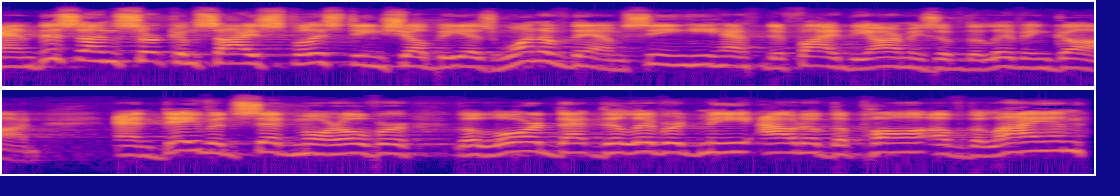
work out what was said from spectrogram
and this uncircumcised Philistine shall be as one of them, seeing he hath defied the armies of the living God. And David said, moreover, the Lord that delivered me out of the paw of the lion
